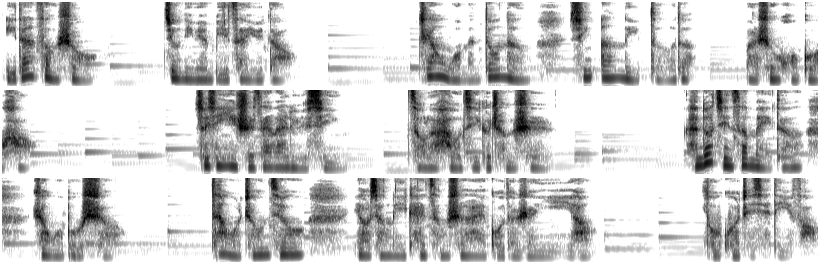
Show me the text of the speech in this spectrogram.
一旦放手，就宁愿别再遇到。这样我们都能心安理得的把生活过好。最近一直在外旅行，走了好几个城市，很多景色美得让我不舍。但我终究要像离开曾深爱过的人一样，路过这些地方。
